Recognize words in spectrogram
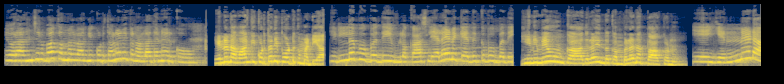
நீ ஒரு அஞ்சு ரூபாய் கம்மல் வாங்கி கொடுத்தாலும் எனக்கு நல்லா தானே இருக்கும். என்ன நான் வாங்கி கொடுத்தா நீ போட்டுக்க மாட்டியா? இல்ல பூபதி இவ்ளோ காஸ்ட்லியால எனக்கு எதுக்கு பூபதி? இனிமே உன் காதுல இந்த கம்பலை நான் பார்க்கணும். ஏ என்னடா?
